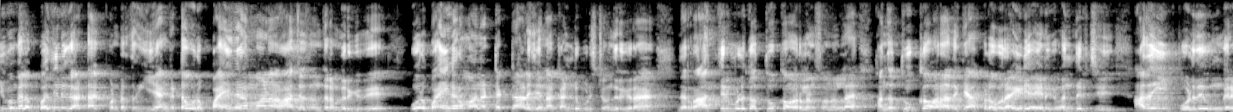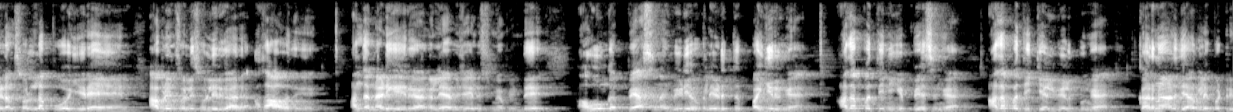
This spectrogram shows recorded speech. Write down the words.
இவங்களை பதிலுக்கு அட்டாக் பண்ணுறதுக்கு என்கிட்ட ஒரு பயங்கரமான ராஜதந்திரம் இருக்குது. ஒரு பயங்கரமான டெக்னாலஜியை நான் கண்டுபிடிச்சிட்டு வந்திருக்கிறேன். இந்த ராத்திரி முழுக்க தூக்கம் வரலன்னு சொன்னல அந்த தூக்கம் வராத கேப்பில் ஒரு ஐடியா எனக்கு வந்துருச்சு. அதை இப்பொழுது உங்களிடம் சொல்ல போகிறேன் அப்படின்னு சொல்லி சொல்லியிருக்காரு. அதாவது அந்த நடிகை இருக்காங்க இல்லையா விஜயலட்சுமி அப்படின்ட்டு அவங்க பேசின வீடியோக்களை எடுத்து பகிருங்க. அதை பற்றி நீங்கள் பேசுங்க. அதை பற்றி கேள்வி எழுப்புங்க. கருணாநிதி அவர்களை பற்றி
